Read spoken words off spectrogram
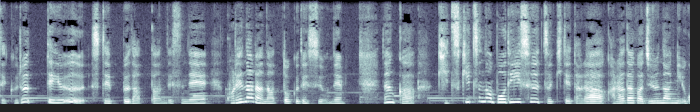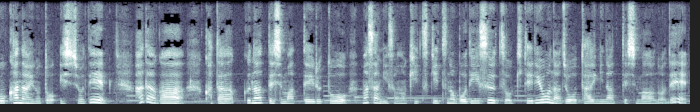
てくるっていうステップだったんですね。これなら納得ですよね。なんかキツキツのボディースーツ着てたら体が柔軟に動かないのと一緒で肌が硬くなってしまっているとまさにそのキツキツのボディースーツを着てるような状態になってしまうので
